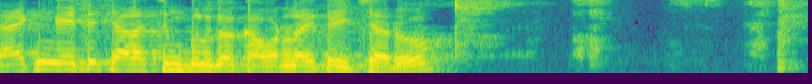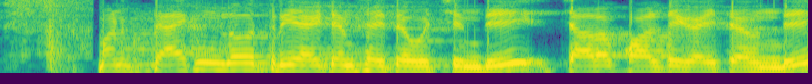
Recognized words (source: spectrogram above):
ప్యాకింగ్ అయితే చాలా సింపుల్గా అయితే ఇచ్చారు. మనకు ప్యాకింగ్లో త్రీ ఐటమ్స్ అయితే వచ్చింది. చాలా క్వాలిటీగా అయితే ఉంది.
